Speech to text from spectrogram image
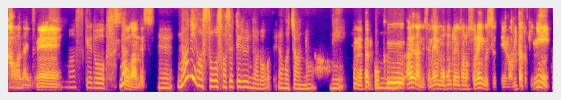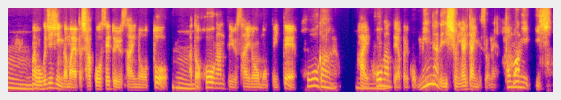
変わらないですね。しますけど、そうなんです。えー何がそうさせてるんだろう、山ちゃんのに。でもやっぱり僕、うあれなんですよね。もう本当にそのストレングスっていうのを見たときに、うん。まあ僕自身がまあやっぱ社交性という才能と、うんあとは方眼っていう才能を持っていて、方眼。はい。うん方眼ってやっぱりこうみんなで一緒にやりたいんですよね。共に一緒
